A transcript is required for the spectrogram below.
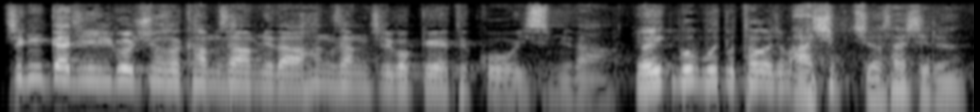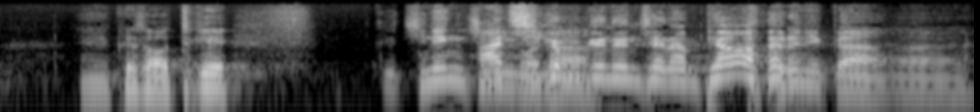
지금까지 읽어주셔서 감사합니다. 항상 즐겁게 듣고 있습니다. 여기 부분부터가 좀 아쉽죠, 사실은. 예, 그래서 어떻게 그 진행 중이거나 아, 지금 그는 제 남편? 그러니까 어.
